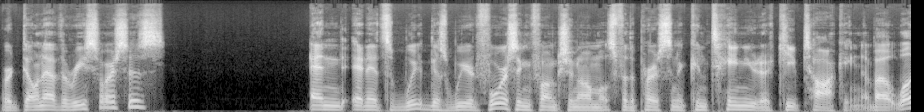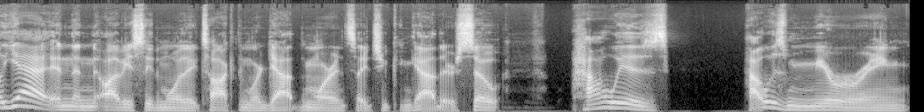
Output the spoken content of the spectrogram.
or "Don't have the resources," and and it's this weird forcing function almost for the person to continue to keep talking about, well, yeah, and then obviously the more they talk, the more ga- the more insights you can gather. So, how is how is mirroring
